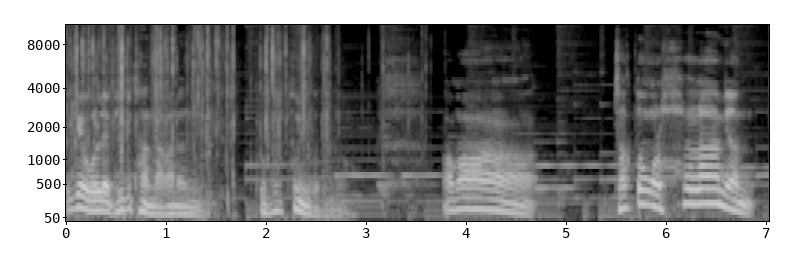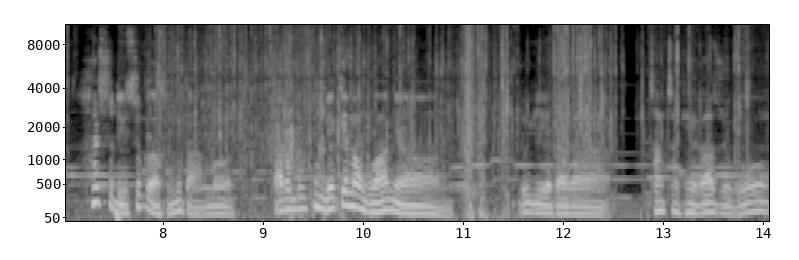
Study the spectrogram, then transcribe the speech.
이게 원래 비비탄 나가는 그 부품이거든요. 아마 작동을 하려면 할 수도 있을 것 같습니다. 뭐 다른 부품 몇 개만 구하면 여기에다가 장착해 가지고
